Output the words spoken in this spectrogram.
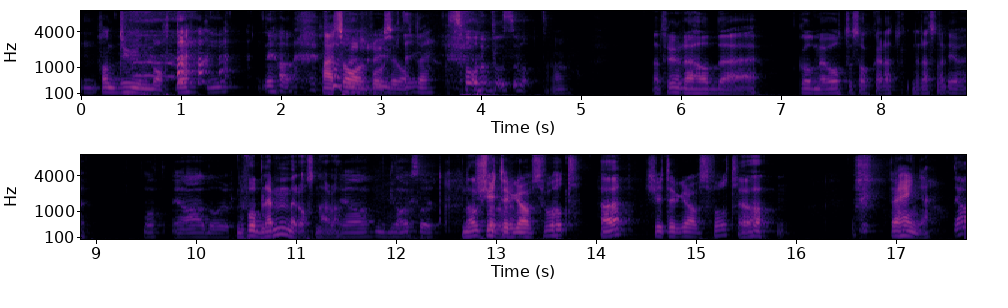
Mm. Sånn dunvotter. Mm. Ja. Nei, soveposevotter. Soveposevotter. Jeg tror jeg hadde gått med våte sokker resten av livet. Ja, Du får blemmer og sånn her, da. Ja, gnagsår. Skyttergravsfot. Hæ? Skyttergravsfot. Ja. Det hender. Ja,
